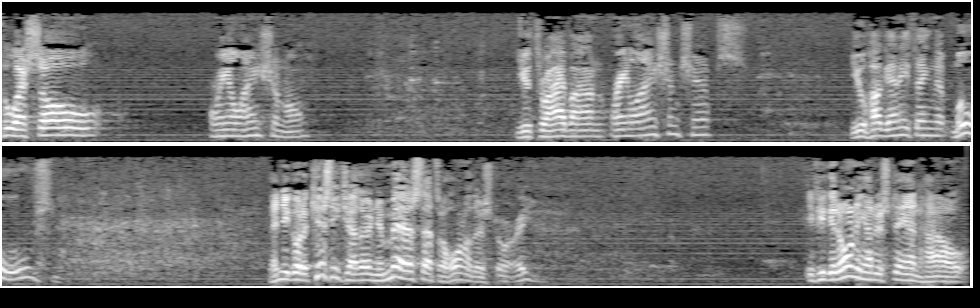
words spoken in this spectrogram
who are so relational you thrive on relationships. You hug anything that moves. Then you go to kiss each other and you miss. That's a whole other story. If you could only understand how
